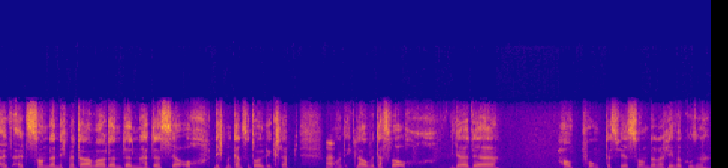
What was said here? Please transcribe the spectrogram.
als, als Son dann nicht mehr da war, dann, dann hat das ja auch nicht mehr ganz so doll geklappt. Ja. Und ich glaube, das war auch wieder der Hauptpunkt, dass wir Son dann nach Leverkusen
